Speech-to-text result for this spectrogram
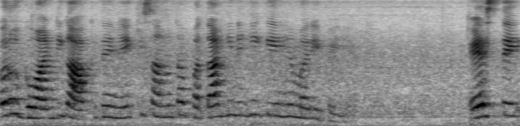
ਪਰ ਉਹ ਗਵਾਂਢੀ ਆਖਦੇ ਨੇ ਕਿ ਸਾਨੂੰ ਤਾਂ ਪਤਾ ਹੀ ਨਹੀਂ ਕਿ ਇਹ ਮਰੀ ਪਈ ਹੈ। ਇਸ ਤੇ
